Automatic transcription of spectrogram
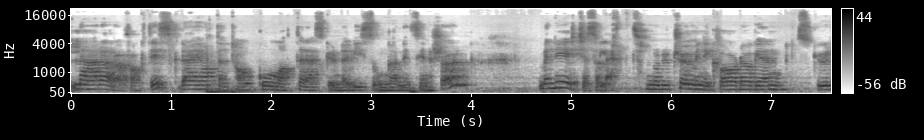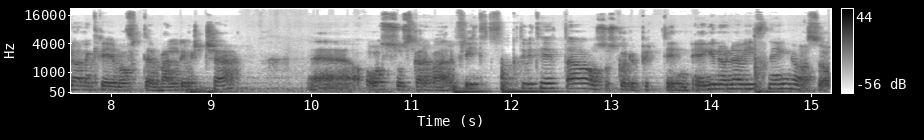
lærere, faktisk. De har hatt en tanke om at de skal undervise ungene sine sjøl. Men det er ikke så lett. Når du kommer inn i hverdagen, skolene krever ofte veldig mye. Eh, og så skal det være fritidsaktiviteter, og så skal du putte inn egen undervisning. Og så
